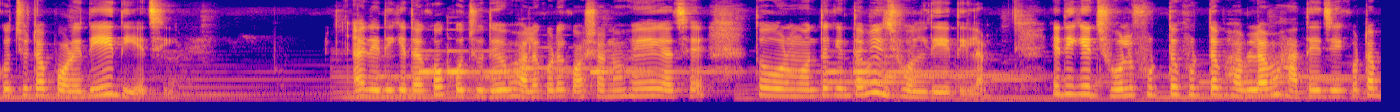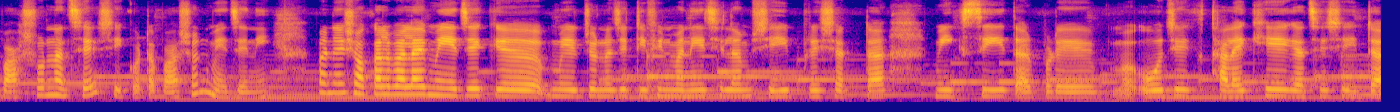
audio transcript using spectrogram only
কচুটা পরে দিয়েই দিয়েছি। আর এদিকে দেখো কচু দিয়েও ভালো করে কষানো হয়ে গেছে, তো ওর মধ্যে কিন্তু আমি ঝোল দিয়ে দিলাম। এদিকে ঝোল ফুটতে ফুটতে ভাবলাম হাতে যে কটা বাসন আছে, সেই কটা বাসন মেজে নিই। মানে সকালবেলায় মেয়ে যে মেয়ের জন্য যে টিফিন বানিয়েছিলাম, সেই প্রেশারটা, মিক্সি, তারপরে ও যে থালায় খেয়ে গেছে, সেইটা,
